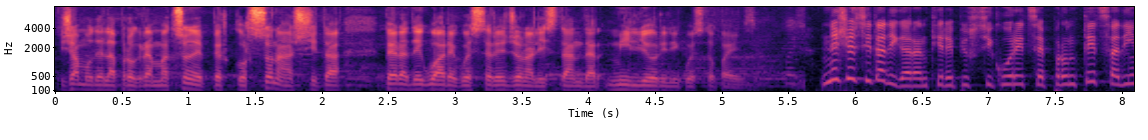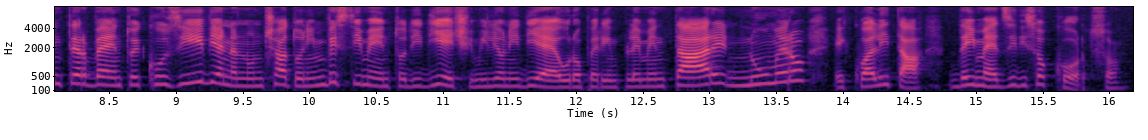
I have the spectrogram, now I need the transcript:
diciamo, della programmazione del percorso nascita per adeguare queste regioni agli standard migliori di questo Paese. Necessità di garantire più sicurezza e prontezza di intervento e così viene annunciato un investimento di 10 milioni di euro per implementare numero e qualità dei mezzi di soccorso.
